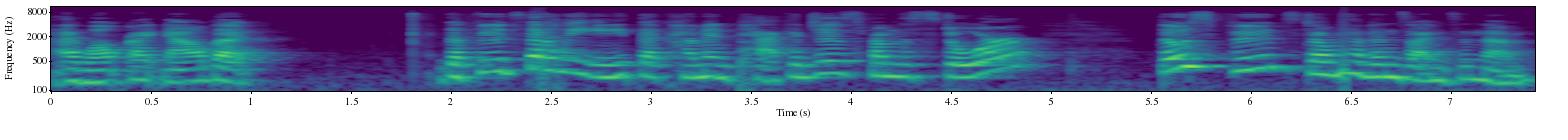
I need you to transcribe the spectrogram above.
I won't right now, but the foods that we eat that come in packages from the store, those foods don't have enzymes in them.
